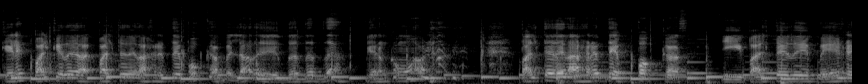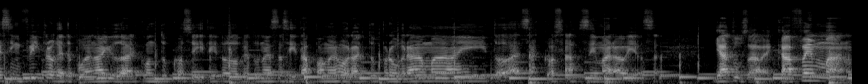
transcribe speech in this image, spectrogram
que él es parte de la, parte de la red de podcast, ¿verdad? ¿Vieron cómo habla? parte de la red de podcast y parte de PR Sin Filtro que te pueden ayudar con tus cositas y todo lo que tú necesitas para mejorar tu programa y todas esas cosas así maravillosas. Ya tú sabes, café en mano,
